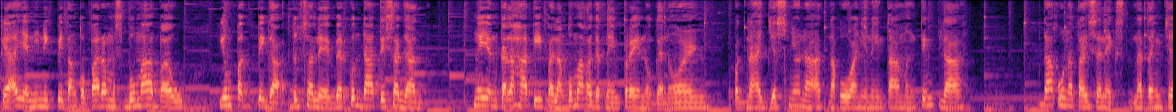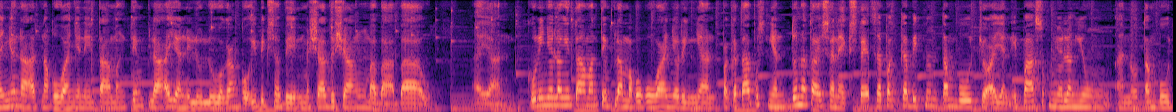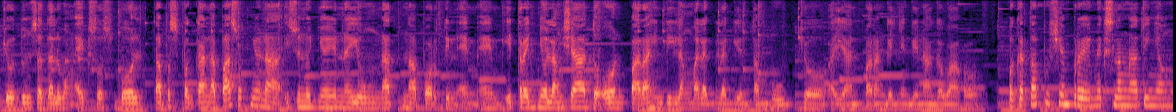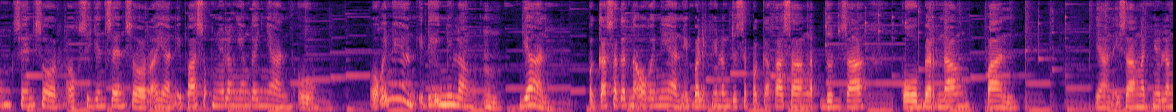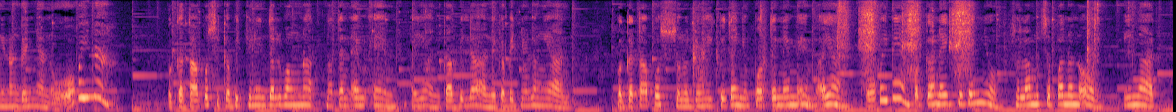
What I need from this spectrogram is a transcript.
Kaya ayan, hinigpitan ko para mas bumabaw yung pagpiga doon sa lever. Kung dati sagad, ngayon kalahati pa lang kumakagat na yung preno, ganon. Pag na-adjust nyo na at nakuha nyo na yung tamang timpla, dako na tayo sa next. Natansya nyo na at nakuha nyo na yung tamang timpla, ayan, niluluwagan ko. Ibig sabihin, masyado siyang mababaw. Ayan. Kunin nyo lang yung tamang timpla, makukuha nyo rin yan. Pagkatapos nyan, doon na tayo sa next step. Sa pagkabit ng tambucho, ayan, ipasok nyo lang yung ano, tambucho dun sa dalawang exhaust bolt. Tapos pagka napasok nyo na, isunod nyo yun na yung nut na 14mm. I-thread nyo lang siya doon para hindi lang malaglag yung tambucho. Ayan, parang ganyan ginagawa ko. Pagkatapos, syempre, next lang natin yung sensor, oxygen sensor. Ayan, ipasok nyo lang yung ganyan. O, okay na yan, idiin nyo lang. Mm, yan. Pagkasagad na okay na yan, ibalik nyo lang doon sa pagkakasangat doon sa cover ng pan. Yan, isangat nyo lang yun ng ganyan. O, okay na. Pagkatapos, ikabit nyo na yung dalawang nut na 10mm. Ayan, kabilaan, ikabit nyo lang yan. Pagkatapos, sunod yung higpitan, yung 14mm. Ayan, okay na yan. Pagka naigpitan nyo. Salamat sa panonood. Ingat.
